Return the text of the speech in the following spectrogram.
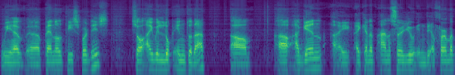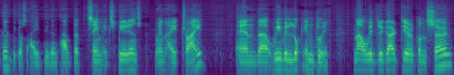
we have uh, penalties for this. So I will look into that. Um, uh, again, I, I cannot answer you in the affirmative because I didn't have that same experience when I tried, and uh, we will look into it. Now, with regard to your concern,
